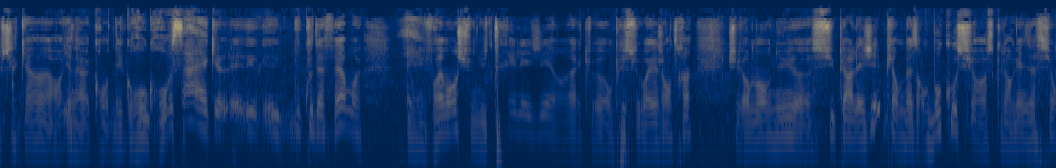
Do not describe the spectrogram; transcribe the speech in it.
chacun, alors il y en a qui ont des gros gros sacs, beaucoup d'affaires, moi. Et vraiment, je suis venu très léger, hein, avec en plus le voyage en train, je suis vraiment venu super léger, puis en me basant beaucoup sur ce que l'organisation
